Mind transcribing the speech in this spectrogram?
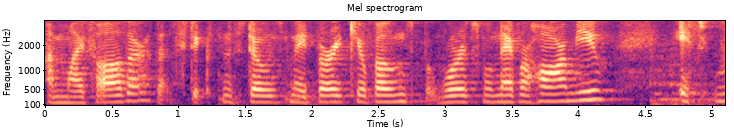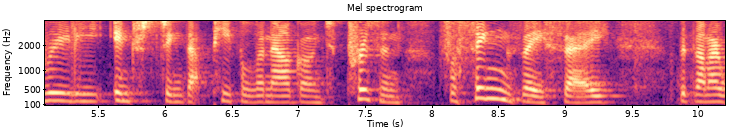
and my father that sticks and stones may break your bones, but words will never harm you. It's really interesting that people are now going to prison for things they say, but then I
